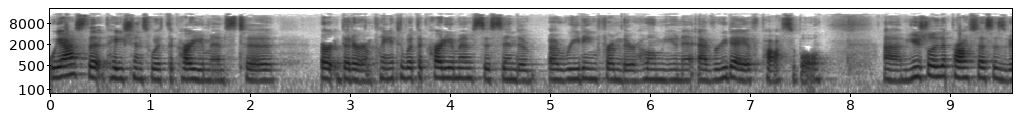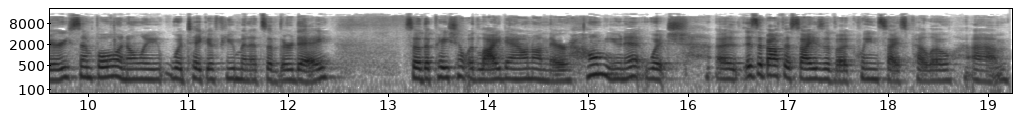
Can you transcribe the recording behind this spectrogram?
we ask that patients with the CardioMEMS to or that are implanted with the CardioMEMS to send a, a reading from their home unit every day if possible. Um, usually, the process is very simple and only would take a few minutes of their day. So the patient would lie down on their home unit, which uh, is about the size of a queen size pillow. Um,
